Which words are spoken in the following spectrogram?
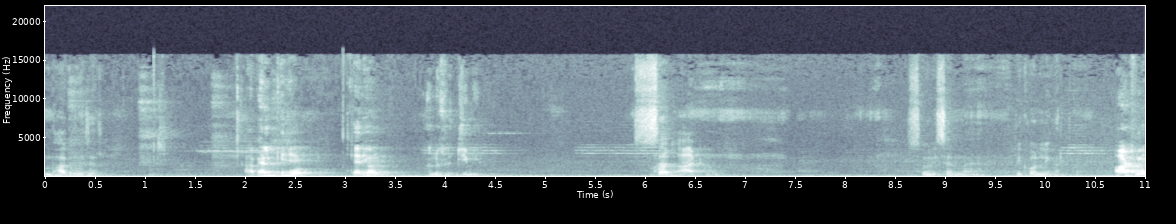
है? भाग में सर? आप हेल्प कीजिए। कैरी ऑन अनुसूची में। सर आठ में। सॉरी सर मैं रिकॉल नहीं कर पाया। आठ में?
